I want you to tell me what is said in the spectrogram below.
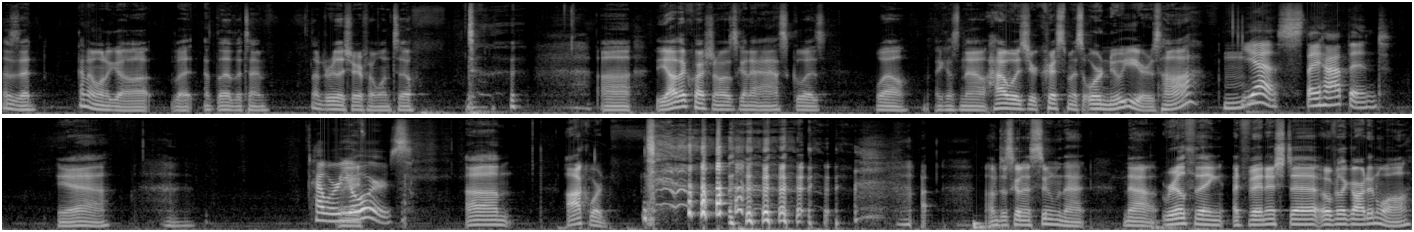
As I said, I kind of want to go up, but at the other time, not really sure if I want to. uh, the other question I was gonna ask was, well, I guess now, how was your Christmas or New Year's, huh? Hmm? Yes, they happened. Yeah. How were yours? Um, awkward. I'm just gonna assume that. Now, real thing. I finished uh, over the garden wall.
